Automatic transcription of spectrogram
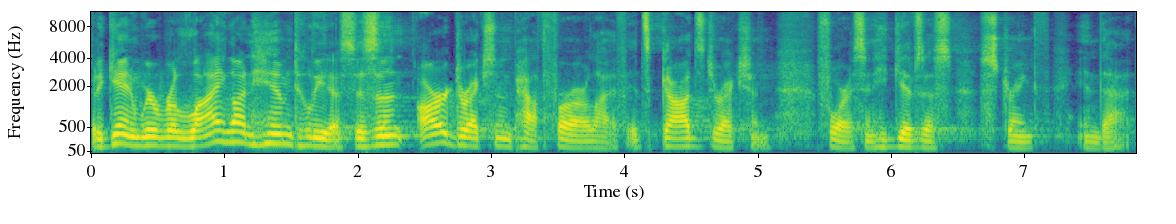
But again, we're relying on Him to lead us. This isn't our direction and path for our life, it's God's direction for us. And He gives us strength in that.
